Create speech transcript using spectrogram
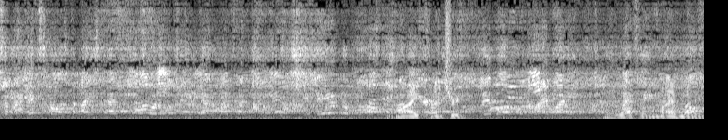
So my next call is to ICE to have each one of them put down in my country. If they have the balls to come My here, country. live off of my money, Live off of my money.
